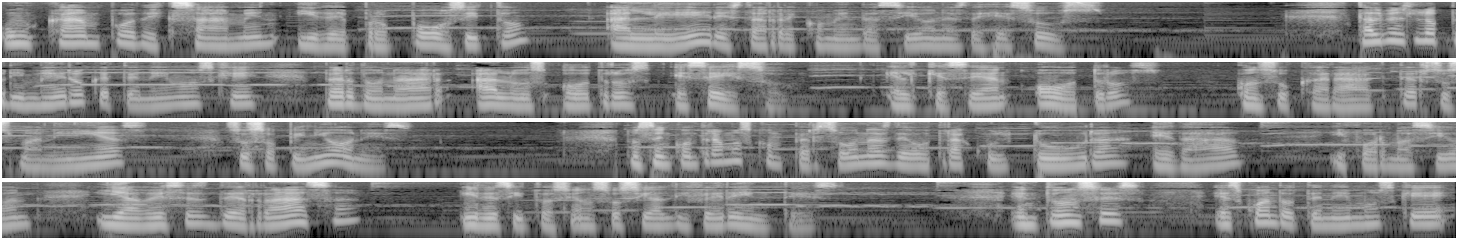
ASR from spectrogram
un campo de examen y de propósito al leer estas recomendaciones de Jesús. Tal vez lo primero que tenemos que perdonar a los otros es eso, el que sean otros con su carácter, sus manías, sus opiniones. Nos encontramos con personas de otra cultura, edad, y formación y a veces de raza y de situación social diferentes. Entonces es cuando tenemos que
